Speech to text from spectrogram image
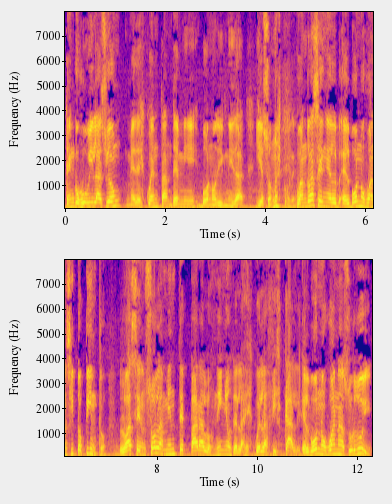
tengo jubilación, me descuentan de mi bono dignidad, y eso no es correcto. Cuando hacen el, el bono Juancito Pinto, lo hacen solamente para los niños de las escuelas fiscales. El bono Juana Zurduy,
